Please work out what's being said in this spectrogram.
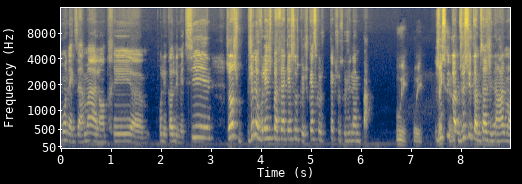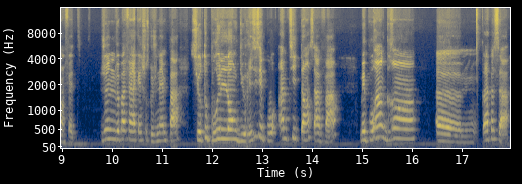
mon examen à l'entrée. Euh, pour l'école de médecine. Genre, je, ne voulais juste pas faire quelque chose que je, quelque, quelque chose que je n'aime pas. Oui, oui. Je suis, comme, je suis comme ça généralement, en fait. Je ne veux pas faire quelque chose que je n'aime pas, surtout pour une longue durée. Si c'est pour un petit temps, ça va. Mais pour un grand, euh, on appelle ça,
